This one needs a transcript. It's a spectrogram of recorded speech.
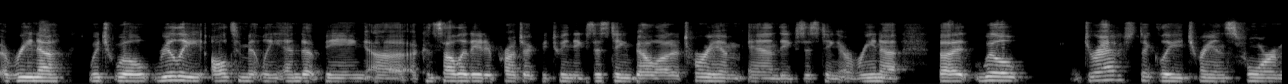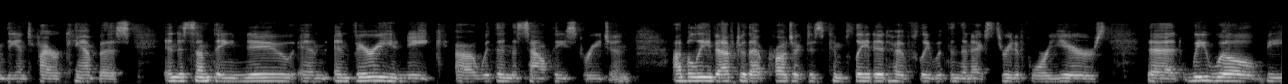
arena which will really ultimately end up being a, a, consolidated project between the existing Bell Auditorium and the existing arena, but will drastically transform the entire campus into something new and, and very unique uh, within the Southeast region. I believe after that project is completed, hopefully within the next three to four years, that we will be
